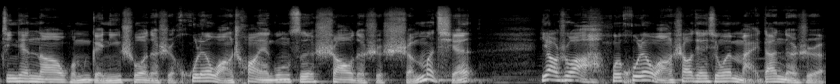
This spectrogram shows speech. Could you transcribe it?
今天呢，我们给您说的是互联网创业公司烧的是什么钱？要说啊，为互联网烧钱行为买单的是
